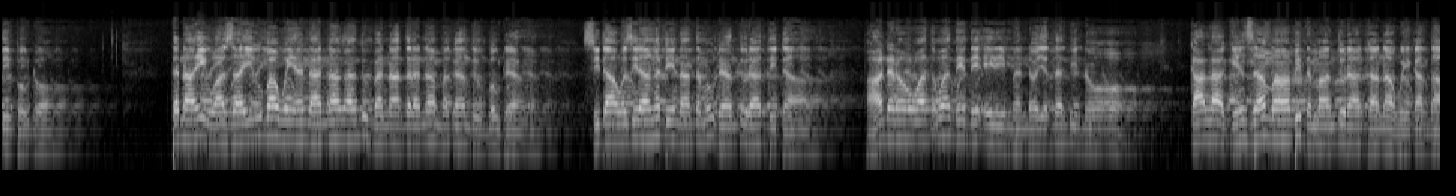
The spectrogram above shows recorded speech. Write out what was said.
တိဗုဒ္ဓောတဏှာဤဝါစာဤဥပဝေယန္တာနာဂန္တုပဏတရဏမကန္တုဗုဒ္ဓံစိတာဝစီရဟတိနာသမုဒ္ဒံသူရတိတာ ဘာတရောဝတဝတိတိအိရိမန္တောယတတိနောကာလကင်ဇမဘိတမန္တုရဌာနဝေကတံ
